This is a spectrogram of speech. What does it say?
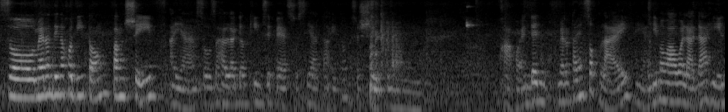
So, meron din ako ditong pang shave. Ayan. So, sa halagang 15 pesos yata ito. Sa shave ng mukha ko. And then, meron tayong suklay. Ayan. Hindi mawawala dahil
